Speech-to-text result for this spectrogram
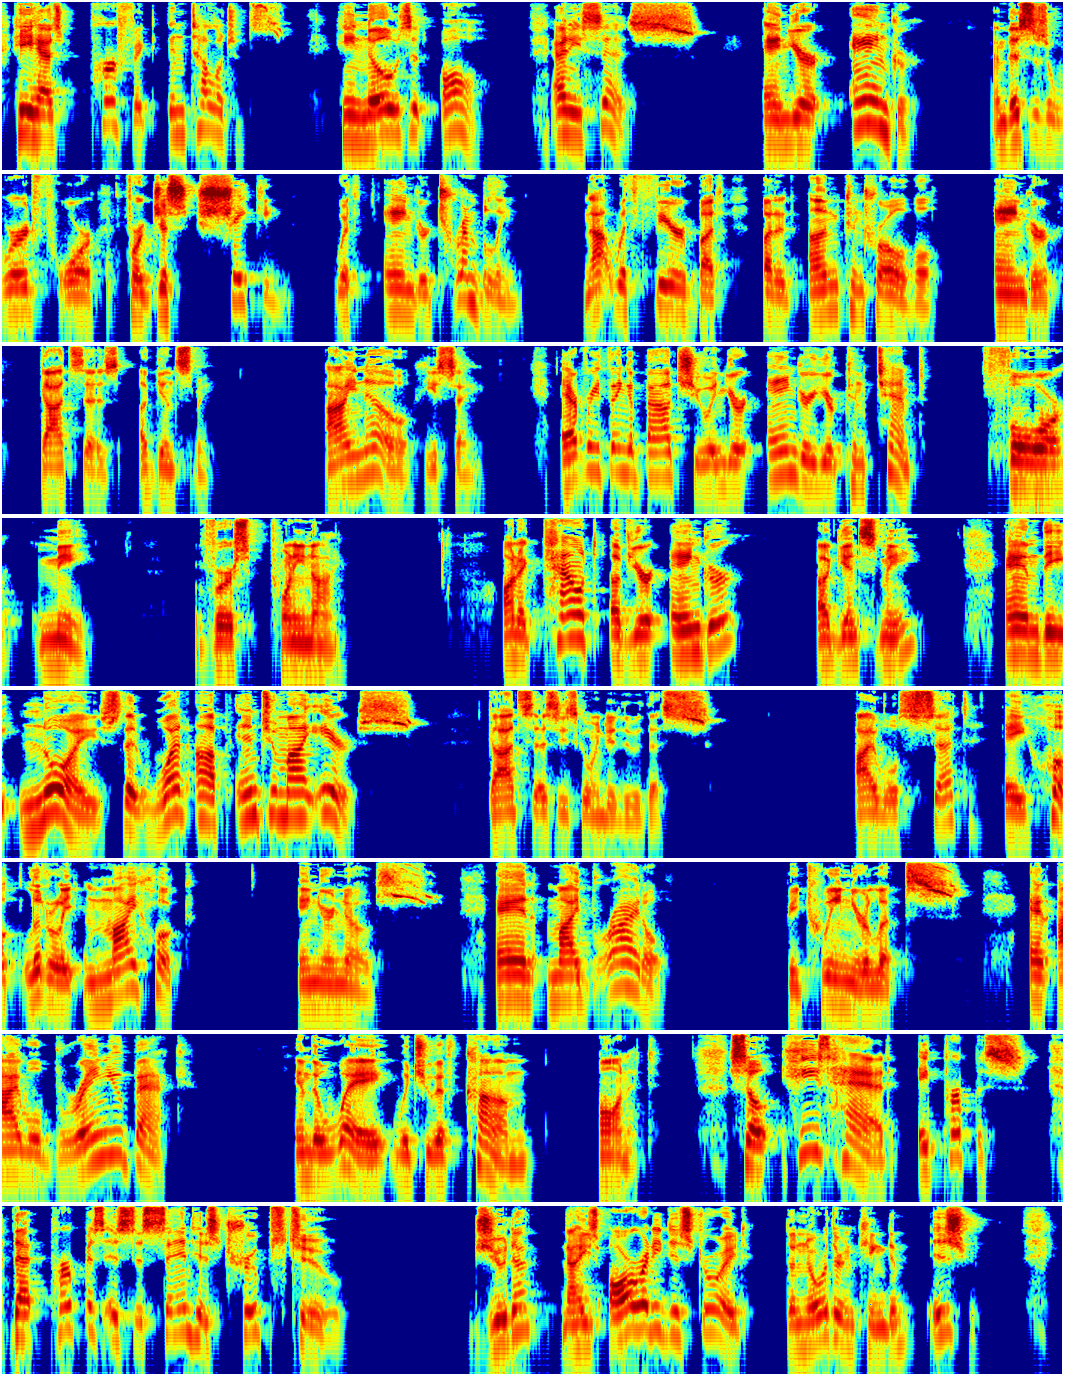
He has perfect intelligence. He knows it all. And he says, and your anger, and this is a word for, for just shaking with anger, trembling, not with fear, but, but an uncontrollable anger, God says, against me. I know, he's saying, everything about you and your anger, your contempt for me. Verse 29. On account of your anger against me and the noise that went up into my ears, God says he's going to do this. I will set a hook, literally my hook, in your nose, and my bridle between your lips, and I will bring you back in the way which you have come on it. So he's had a purpose. That purpose is to send his troops to Judah. Now he's already destroyed the northern kingdom, Israel,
